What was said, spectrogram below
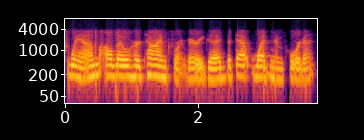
swim, although her times weren't very good, but that wasn't important.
